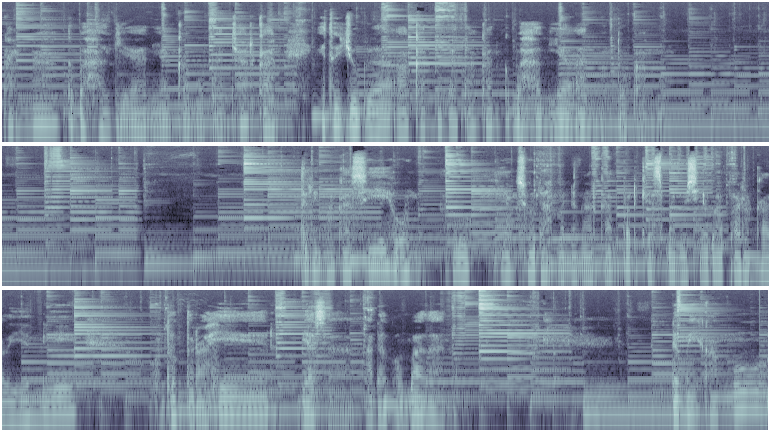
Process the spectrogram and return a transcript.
Karena kebahagiaan yang kamu pancarkan itu juga akan mendatangkan kebahagiaan untuk kamu. Terima kasih untuk yang sudah mendengarkan podcast Manusia Baper kali ini. Untuk terakhir, biasa ada gombalan. Demi kamu,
